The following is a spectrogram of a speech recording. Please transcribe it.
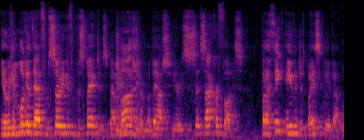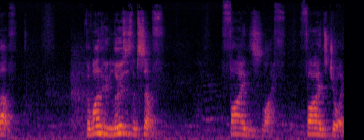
You know, we can look at that from so many different perspectives about martyrdom, about you know, sacrifice, but I think even just basically about love. The one who loses themselves finds life, finds joy.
